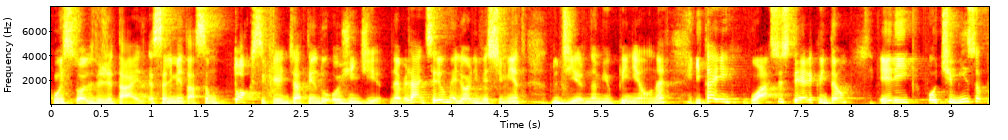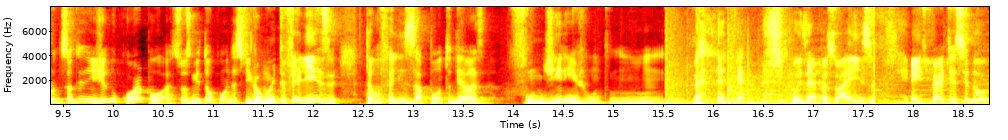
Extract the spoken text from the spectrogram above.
com esses óleos vegetais, essa alimentação tóxica que a gente está tendo hoje em dia. Na verdade, seria o melhor investimento do dinheiro, na minha opinião, né? E tá aí, o ácido estérico, então, ele otimiza a produção de energia no corpo. As suas mitocôndrias ficam muito felizes, tão felizes a ponto delas fundirem junto. Hum. pois é, pessoal, é isso. Eu espero que tenha sido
